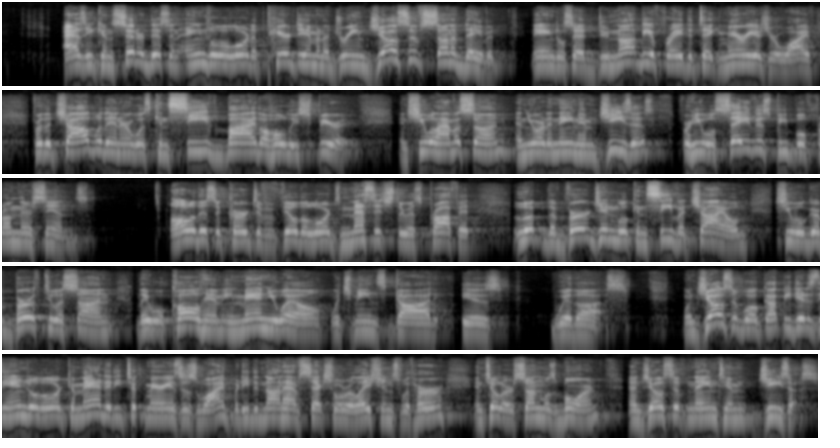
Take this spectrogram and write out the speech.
As he considered this, an angel of the Lord appeared to him in a dream Joseph, son of David. The angel said, Do not be afraid to take Mary as your wife for the child within her was conceived by the Holy Spirit. And she will have a son, and you are to name him Jesus, for he will save his people from their sins. All of this occurred to fulfill the Lord's message through his prophet. Look, the virgin will conceive a child. She will give birth to a son. They will call him Emmanuel, which means God is with us. When Joseph woke up, he did as the angel of the Lord commanded. He took Mary as his wife, but he did not have sexual relations with her until her son was born, and Joseph named him Jesus.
